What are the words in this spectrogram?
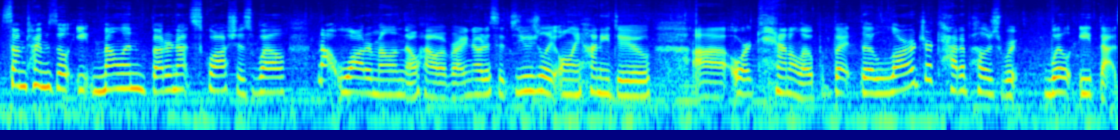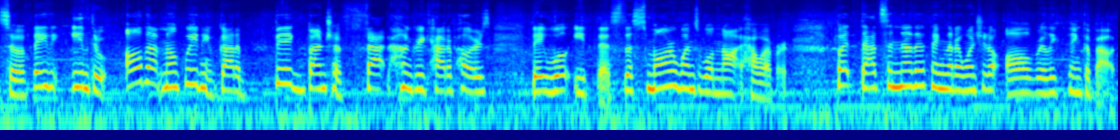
Sometimes they'll eat melon, butternut squash as well. Not watermelon though, however. I notice it's usually only honeydew uh, or cantaloupe, but the larger caterpillars will eat that. So if they've eaten through all that milkweed and you've got a big bunch of fat, hungry caterpillars, they will eat this. The smaller ones will not, however. But that's another thing that I want you to all really think about.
